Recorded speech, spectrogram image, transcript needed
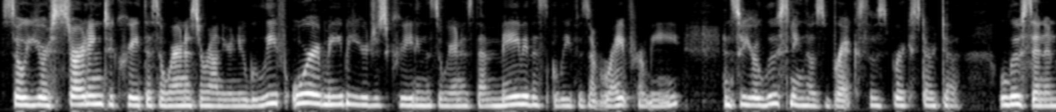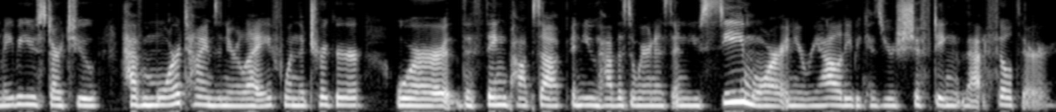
So you're starting to create this awareness around your new belief, or maybe you're just creating this awareness that maybe this belief isn't right for me. And so you're loosening those bricks. Those bricks start to loosen, and maybe you start to have more times in your life when the trigger or the thing pops up and you have this awareness and you see more in your reality because you're shifting that filter.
